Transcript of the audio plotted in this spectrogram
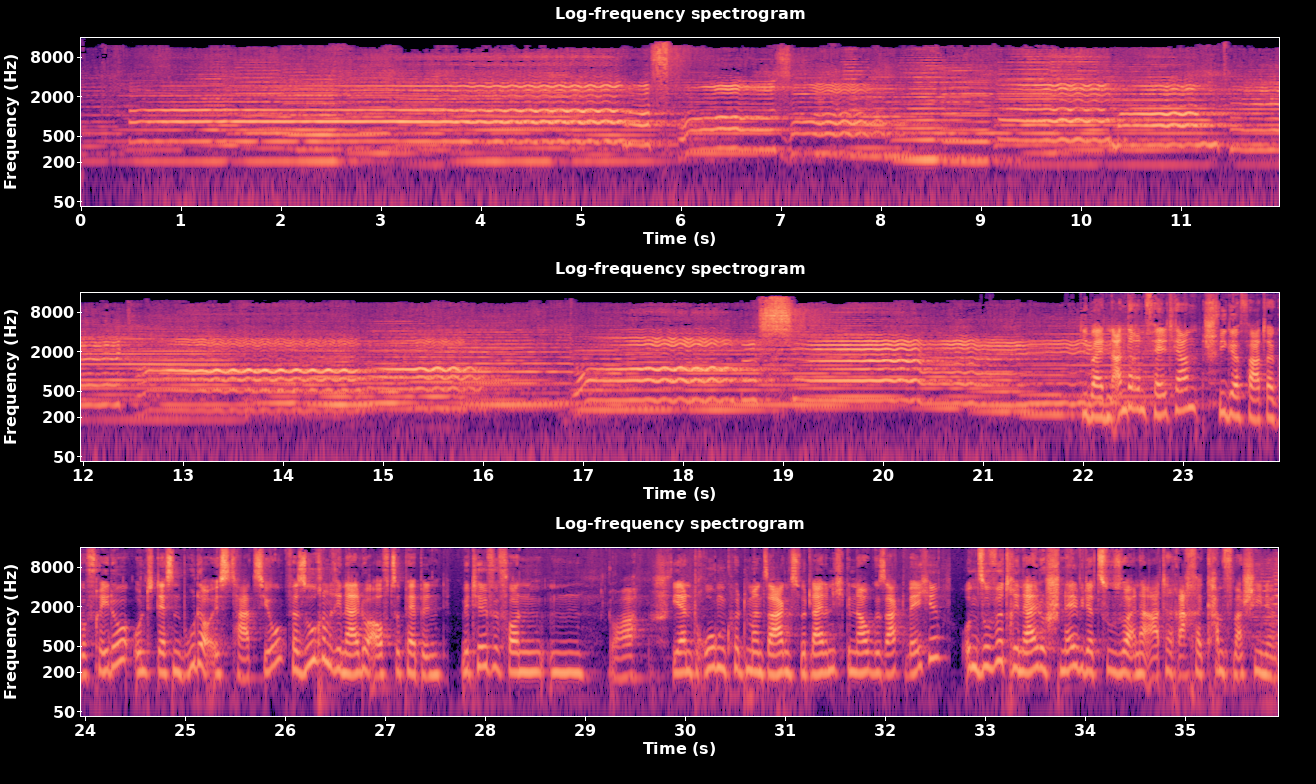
Die beiden anderen Feldherren, Schwiegervater Goffredo und dessen Bruder Eustatio, versuchen Rinaldo aufzupäppeln. Mithilfe von mh, mm, ja, schweren Drogen könnte man sagen. Es wird leider nicht genau gesagt, welche. Und so wird Rinaldo schnell wieder zu so einer Art Rache-Kampfmaschine.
